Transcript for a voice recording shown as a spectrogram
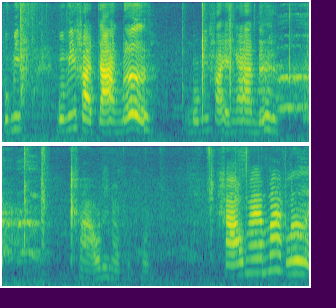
บ่มีบ่มีค่าจ้างเด้อบ่มีค่าแรงงานเด้อขาวดีเนาะทุกคน ขาวงามมากเลย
